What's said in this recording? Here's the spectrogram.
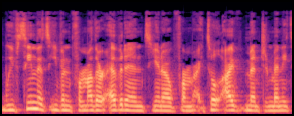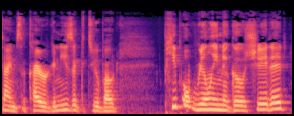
we've seen this even from other evidence, you know, from I told I've mentioned many times the Cairo Geniza ketubah, people really negotiated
